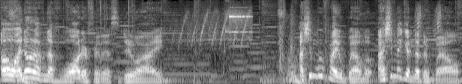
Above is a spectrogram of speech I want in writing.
Oh, I don't have enough water for this, do I? I should move my well. I should make another well.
